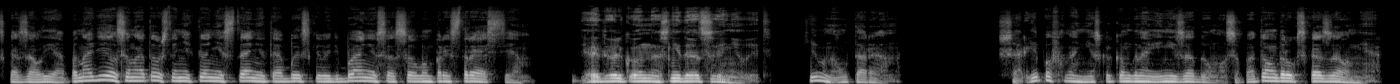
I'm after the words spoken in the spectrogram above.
сказал я, — понадеялся на то, что никто не станет обыскивать баню с особым пристрастием. «Да только он нас недооценивает», — кивнул Таран. Шарипов на несколько мгновений задумался, потом вдруг сказал мне.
